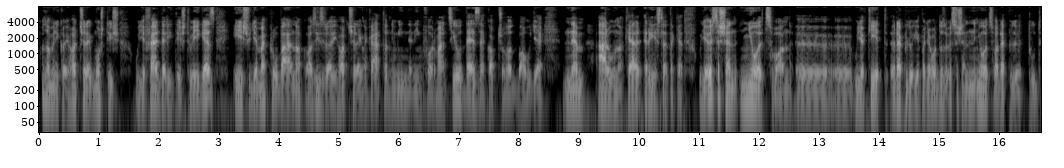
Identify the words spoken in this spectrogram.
az amerikai hadsereg most is ugye felderítést végez, és ugye megpróbálnak az izraeli hadseregnek átadni minden információt, de ezzel kapcsolatban ugye nem árulnak el részleteket. Ugye összesen 80, ö, ö, ugye két repülőgép anyahordozó összesen 80 repülőt tud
